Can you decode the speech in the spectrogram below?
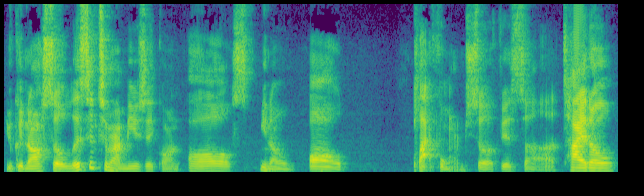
You can also listen to my music on all, you know, all platforms. So if it's uh, Tidal,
